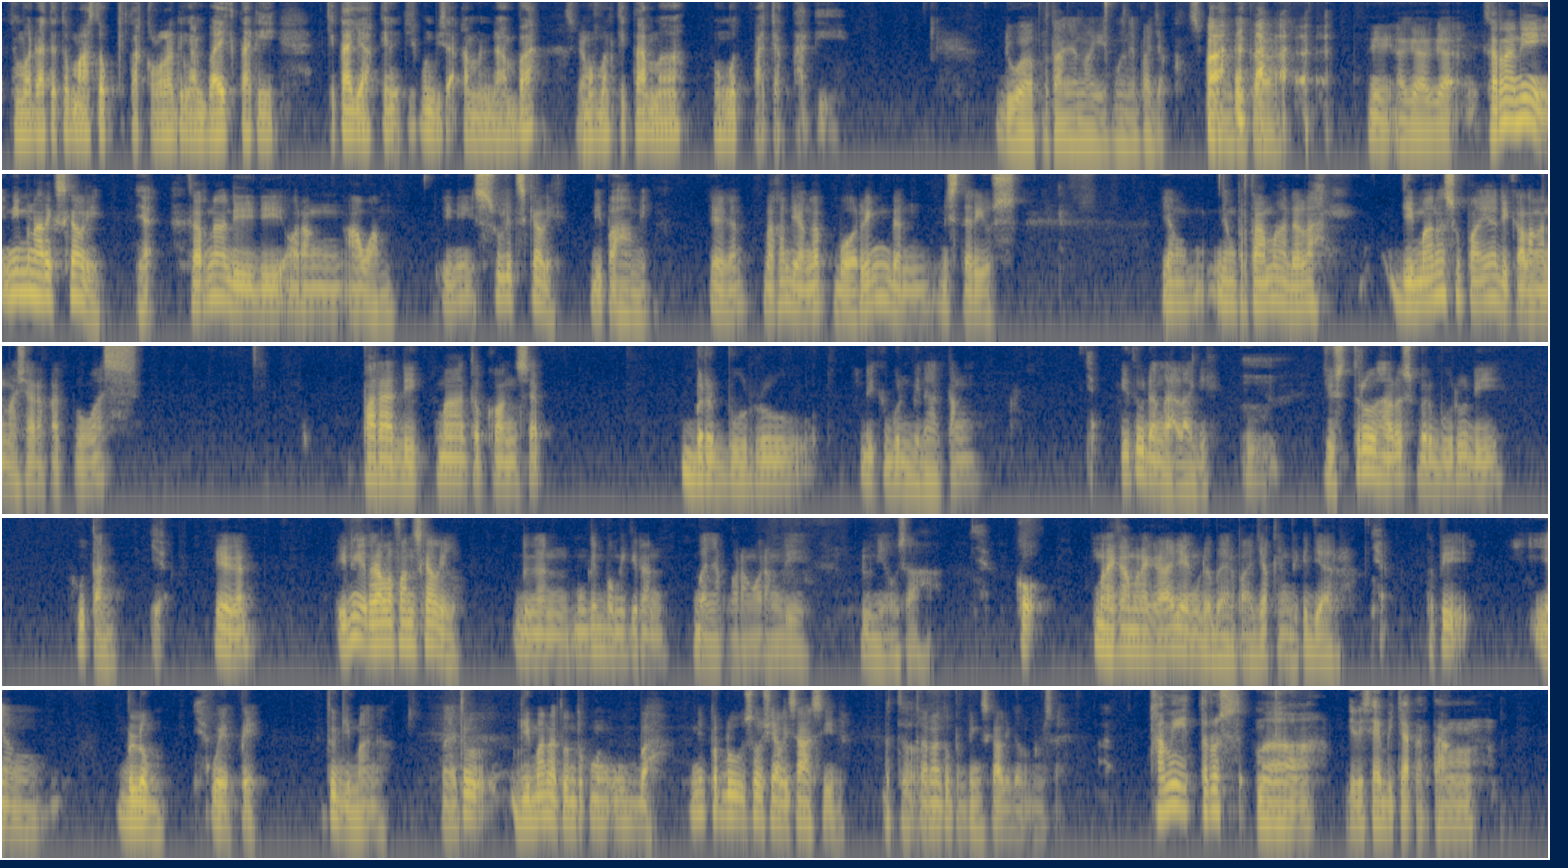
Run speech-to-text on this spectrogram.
semua data itu masuk kita kelola dengan baik tadi kita yakin itu pun bisa akan menambah Siap. momen kita memungut pajak tadi. Dua pertanyaan lagi mengenai pajak. Sebelum kita ini agak-agak karena ini ini menarik sekali. Ya. Karena di di orang awam ini sulit sekali dipahami, ya kan? Bahkan dianggap boring dan misterius. Yang yang pertama adalah gimana supaya di kalangan masyarakat luas paradigma atau konsep berburu di kebun binatang Ya. itu udah nggak lagi Hmm. justru harus berburu di hutan. Ya. Iya kan? Ini relevan sekali loh dengan mungkin pemikiran banyak orang-orang di dunia usaha. Ya. Kok mereka-mereka aja yang udah bayar pajak yang dikejar. Ya. Tapi yang belum Ya. WP itu gimana? Nah, itu gimana tuh untuk mengubah? Ini perlu sosialisasi Betul. karena itu penting sekali kalau menurut saya. Kami terus me- jadi saya bicara tentang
